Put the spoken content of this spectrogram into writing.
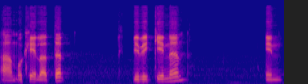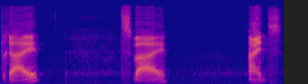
Ähm, okay, Leute. Wir beginnen in 3, 2, 1.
